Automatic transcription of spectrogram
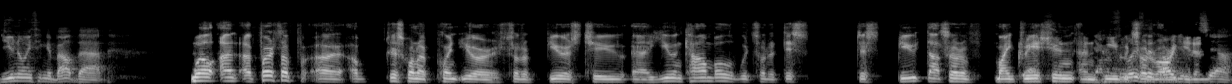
Do you know anything about that? Well, uh, first up, uh, I just want to point your sort of viewers to uh, Ewan Campbell would sort of dis- dispute that sort of migration, and yeah, he would sort of argue that, yeah.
